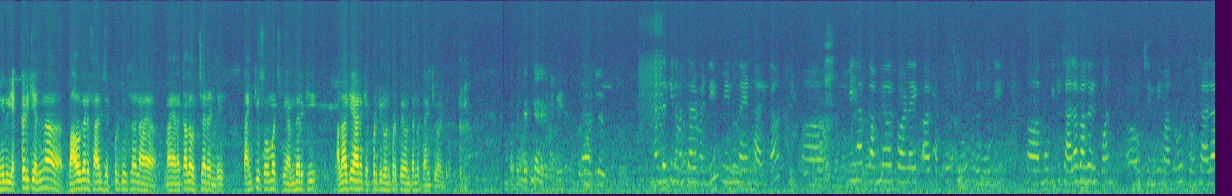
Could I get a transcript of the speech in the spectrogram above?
నేను ఎక్కడికి వెళ్ళినా బావగారి ఫ్యాన్స్ ఎప్పుడు చూసినా నా నా వెనకాల వచ్చారండి. థ్యాంక్ యూ సో మచ్ మీ అందరికీ. అలాగే ఆయనకి ఎప్పటికీ రుణపడిపోయి ఉంటాను. థ్యాంక్ యూ అండి. అందరికీ నమస్కారం అండి. నేను Nayan Sarika we have come here for like our success tour for the movie మూవీకి చాలా బాగా రెస్పాన్స్ వచ్చింది మాకు. సో చాలా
